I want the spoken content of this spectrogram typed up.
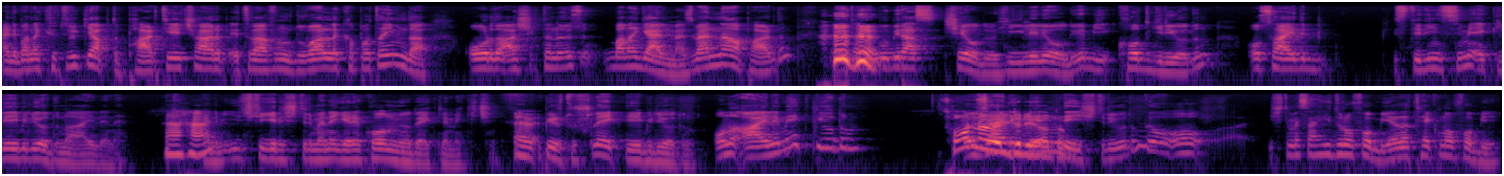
Hani bana kötülük yaptı. Partiye çağırıp etrafını duvarla kapatayım da orada açlıktan ölsün bana gelmez. Ben ne yapardım? Tabii bu biraz şey oluyor, hileli oluyor. Bir kod giriyordun. O sayede istediğin simi ekleyebiliyordun ailene. Aha, Hani bir ilişki geliştirmene gerek olmuyordu eklemek için. evet. Bir tuşla ekleyebiliyordun. Onu aileme ekliyordum. Sonra öldürüyordum. değiştiriyordum ve o, o işte mesela hidrofobi ya da teknofobi.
